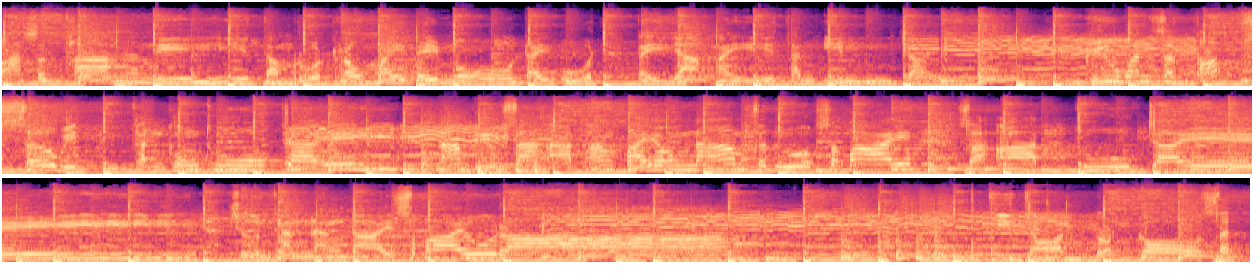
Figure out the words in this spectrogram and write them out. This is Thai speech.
มาสถานีตำรวจเราไม่ได้โมได้อวด แต่อยากให้ท่านอิ่มใจ คือวันสต็อปเซอร์วิสท่านคงถูกใจ น้ำดื่มสะอาดทางไปห้องน้ำสะดวกสบาย สะอาดถูกใจ เชิญท่านนั่งได้สบายรา ที่จอดรถก็สะด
